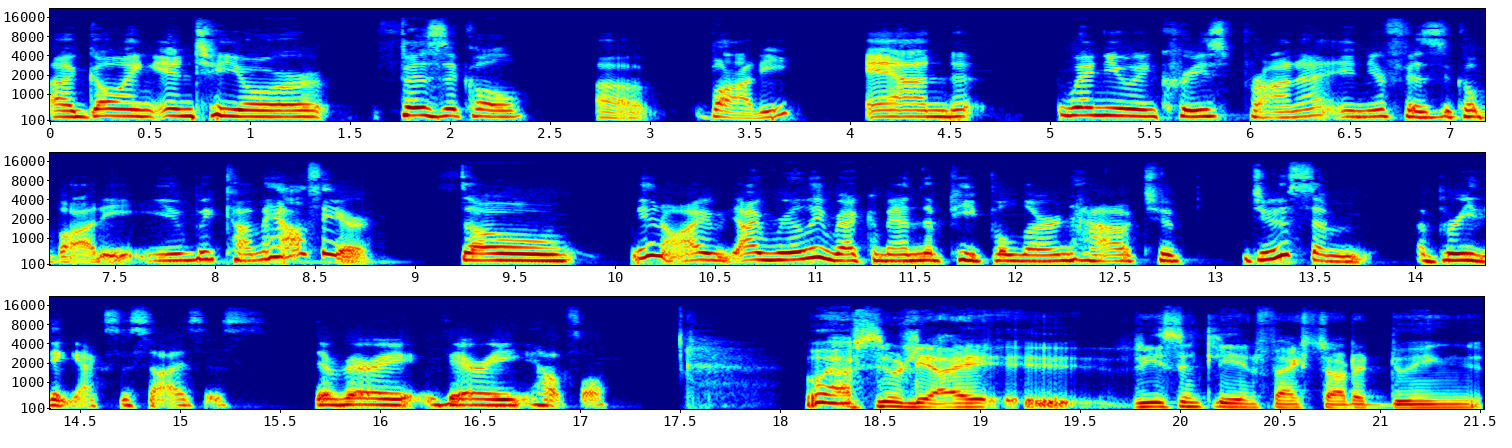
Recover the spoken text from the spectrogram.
uh, going into your physical uh, body. And when you increase prana in your physical body, you become healthier. So, you know, I, I really recommend that people learn how to do some uh, breathing exercises. They're very, very helpful. Oh, absolutely. I uh, recently, in fact, started doing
